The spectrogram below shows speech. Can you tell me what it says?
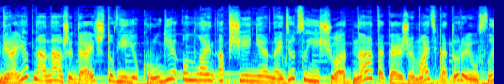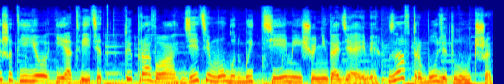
Вероятно, она ожидает, что в ее круге онлайн-общения найдется еще одна такая же мать, которая услышит ее и ответит «Ты права, дети могут быть теми еще негодяями. Завтра будет лучше».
